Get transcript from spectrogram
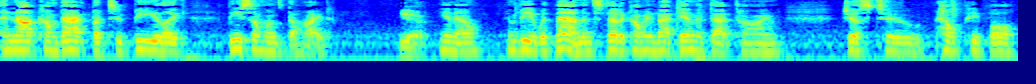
and not come back but to be like be someone's guide Yeah. you know and be with them instead of coming back in at that time just to help people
